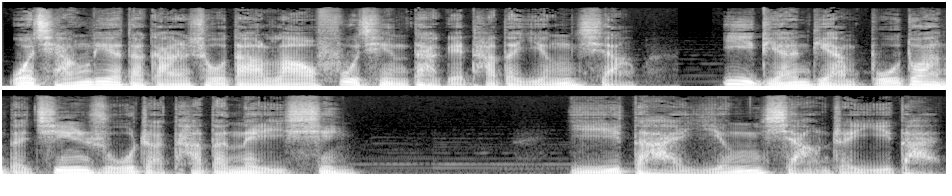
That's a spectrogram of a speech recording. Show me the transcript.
我强烈的感受到老父亲带给他的影响，一点点不断的浸入着他的内心，一代影响着一代，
